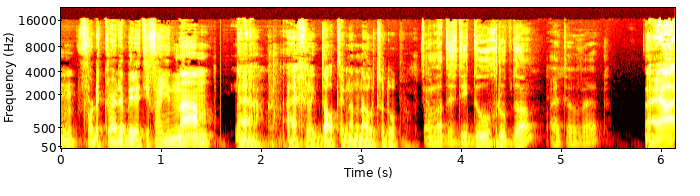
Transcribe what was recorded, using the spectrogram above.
Mhm. Voor de credibility van je naam. Nou ja, eigenlijk dat in een notendop. En wat is die doelgroep dan, waar je het over hebt? Nou ja,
